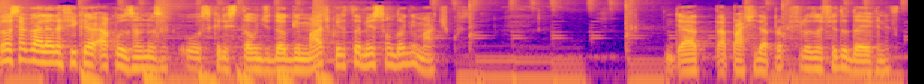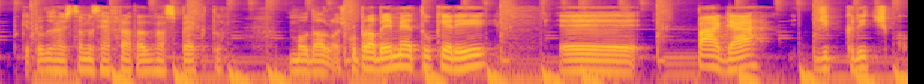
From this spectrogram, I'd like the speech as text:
Então essa galera fica acusando os, os cristãos de dogmáticos, eles também são dogmáticos. A, a partir da própria filosofia do Devin, porque todos nós estamos refratados no aspecto modalógico. O problema é tu querer é, pagar de crítico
